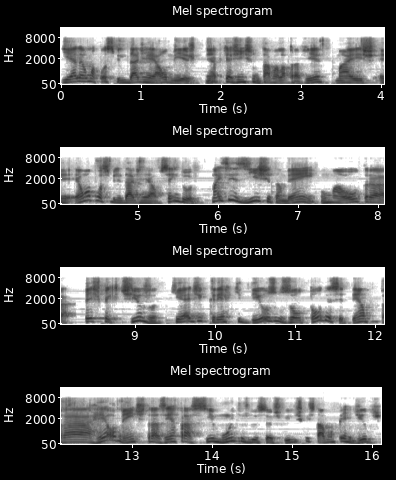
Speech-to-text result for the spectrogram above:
E ela é uma possibilidade real mesmo, né? porque a gente não estava lá para ver, mas é, é uma possibilidade real, sem dúvida. Mas existe também uma outra perspectiva que é de crer que Deus usou todo esse tempo para realmente trazer para si muitos dos seus filhos que estavam perdidos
